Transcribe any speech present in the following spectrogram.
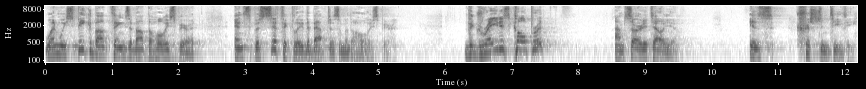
when we speak about things about the Holy Spirit, and specifically the baptism of the Holy Spirit. The greatest culprit, I'm sorry to tell you, is Christian TV.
